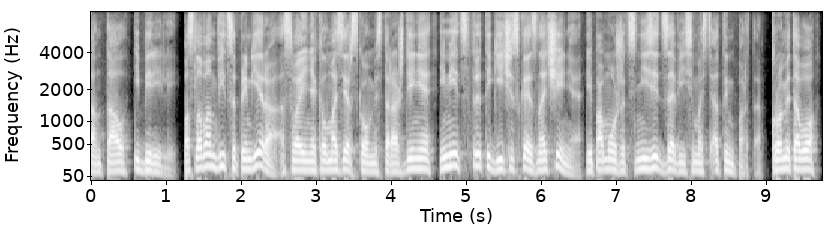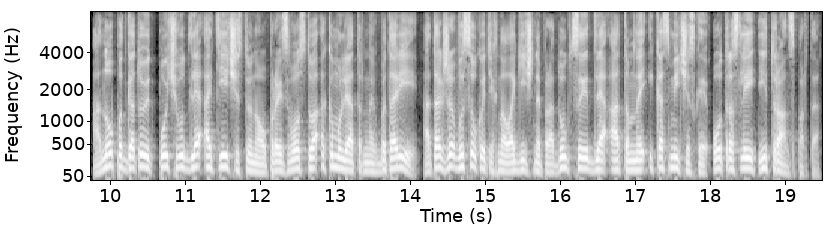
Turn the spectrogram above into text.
тантал и бериллий. По словам вице-премьера, освоение калмазерского месторождения имеет стратегическое значение и поможет снизить зависимость от импорта. Кроме того, оно подготовит почву для отечественного производства аккумуляторных батарей, а также высокотехнологичной продукции для атомной и космической отраслей и транспорта,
